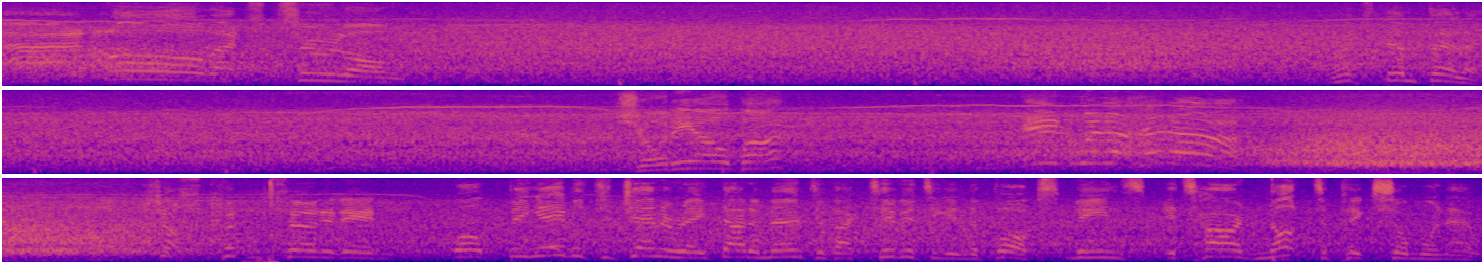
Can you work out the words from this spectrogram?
And, oh, that's too long. That's Dembele. Jordi Alba. In with a header! Oh, just couldn't turn it in. Well, being able to generate that amount of activity in the box means it's hard not to pick someone out.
